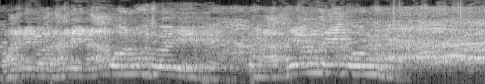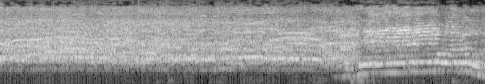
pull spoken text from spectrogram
મારે વધારે ના બોલવું જોઈએ, પણ આજે હું નહીં બોલું. આજે અહીંયા નહીં બોલું.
